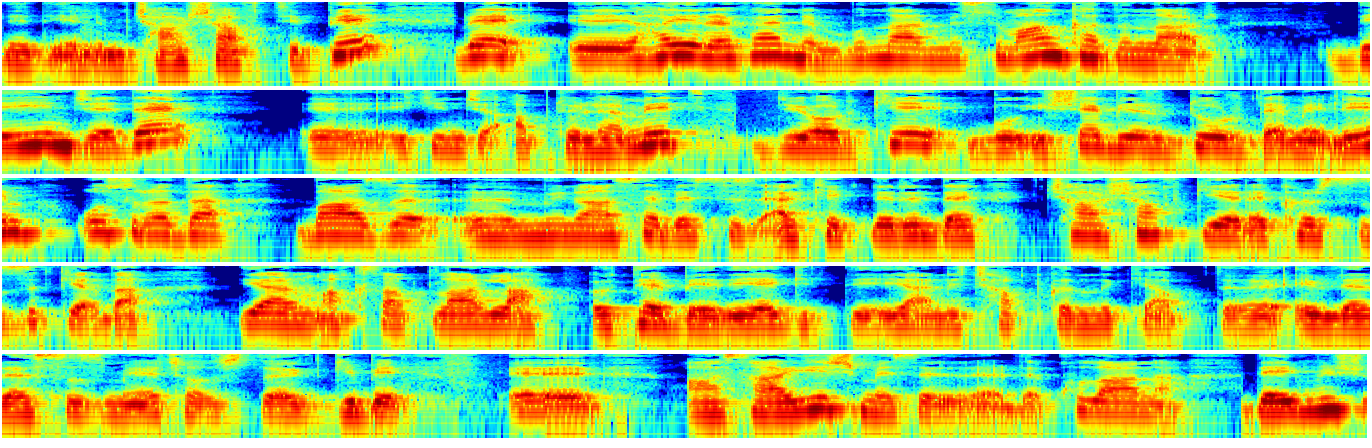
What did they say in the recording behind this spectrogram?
ne diyelim çarşaf tipi ve e, hayır efendim bunlar Müslüman kadınlar deyince de e, ikinci Abdülhamit diyor ki bu işe bir dur demeliyim. O sırada bazı e, münasebetsiz erkeklerin de çarşaf giyerek hırsızlık ya da diğer maksatlarla öte beriye gittiği yani çapkınlık yaptığı, evlere sızmaya çalıştığı gibi e, asayiş meseleleri de kulağına değmiş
